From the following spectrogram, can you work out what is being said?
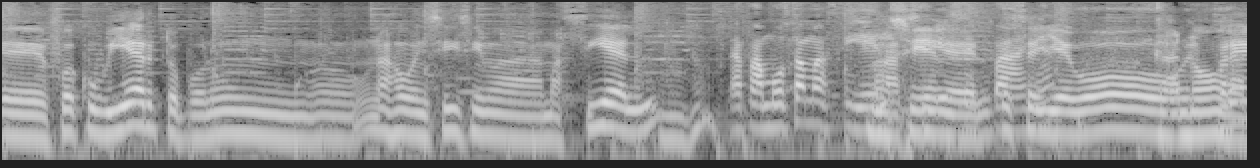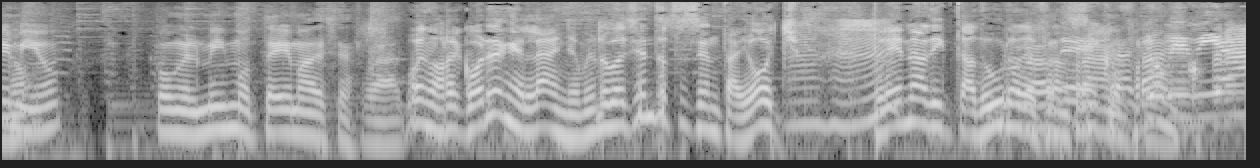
eh, fue cubierto por un- una jovencísima Maciel, La famosa Maciel. Maciel, que se llevó Ganó, el premio con el mismo tema de Serrat. Bueno, recuerden el año 1968, plena dictadura de Francisco. Franco. Yo vivía en.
